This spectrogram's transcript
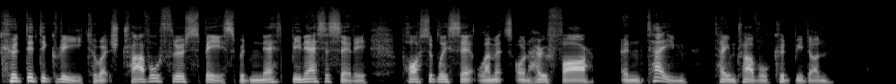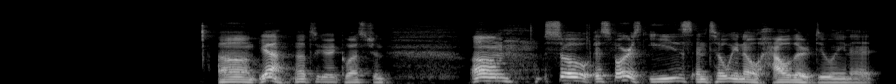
Could the degree to which travel through space would ne- be necessary possibly set limits on how far in time time travel could be done? Um, yeah, that's a great question. Um, so as far as ease, until we know how they're doing it,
